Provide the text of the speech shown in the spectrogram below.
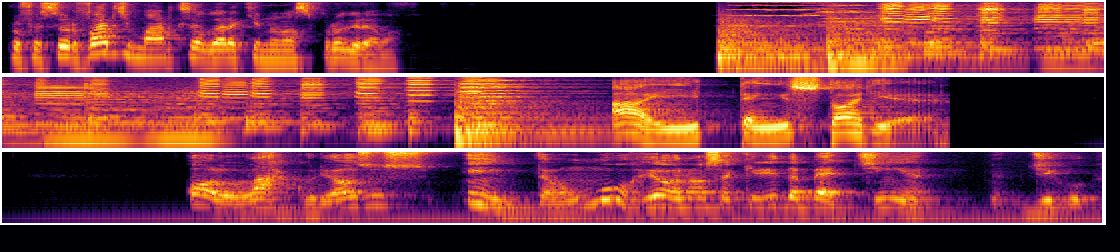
Professor Vard Marques, agora aqui no nosso programa. Aí tem história. Olá, curiosos! Então, morreu a nossa querida Betinha, digo,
